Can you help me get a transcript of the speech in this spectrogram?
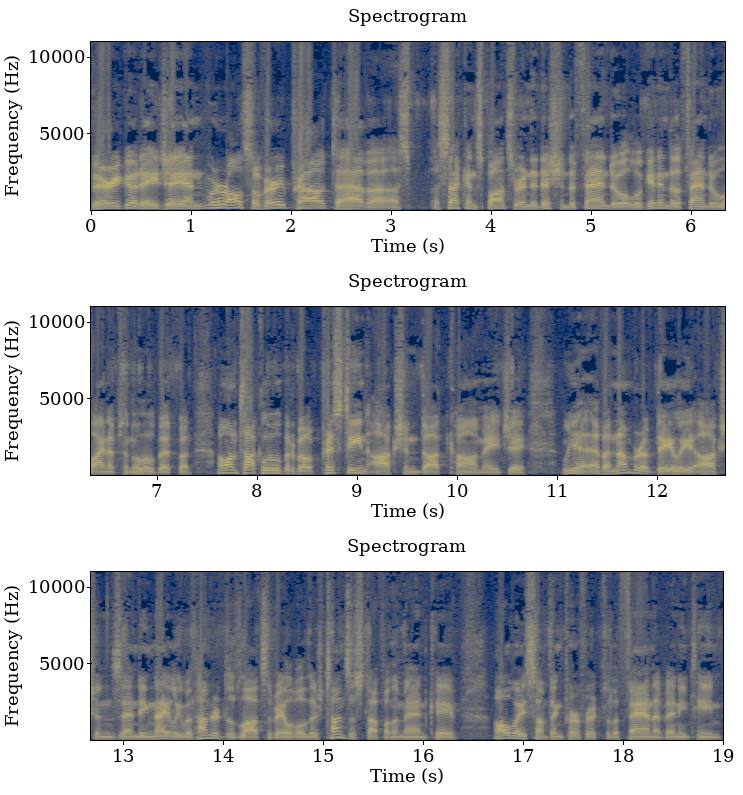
Very good, AJ. And we're also very proud to have a, a a second sponsor in addition to FanDuel. We'll get into the FanDuel lineups in a little bit, but I want to talk a little bit about pristineauction.com, AJ. We have a number of daily auctions ending nightly with hundreds of lots available. There's tons of stuff on the Man Cave, always something perfect for the fan of any team.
